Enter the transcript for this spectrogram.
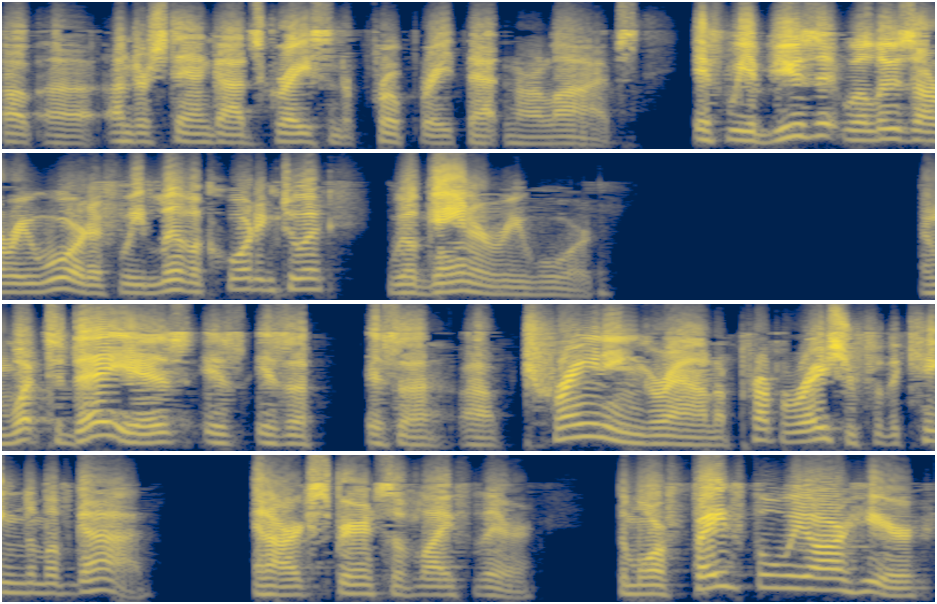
uh, uh, understand God's grace and appropriate that in our lives. If we abuse it, we'll lose our reward. If we live according to it, we'll gain a reward. And what today is, is, is, a, is a, a training ground, a preparation for the kingdom of God and our experience of life there. The more faithful we are here,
